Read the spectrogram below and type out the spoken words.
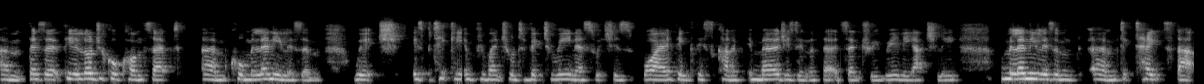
um, there's a theological concept um, called millennialism, which is particularly influential to Victorinus, which is why I think this kind of emerges in the third century, really, actually. Millennialism um, dictates that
